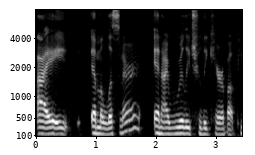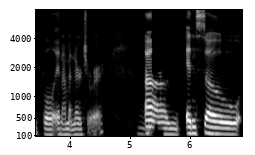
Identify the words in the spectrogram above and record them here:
I am a listener and I really truly care about people and I'm a nurturer. Hmm. Um, and so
